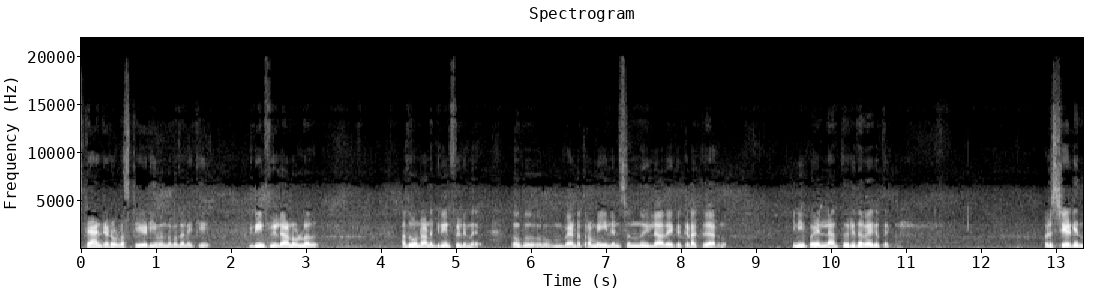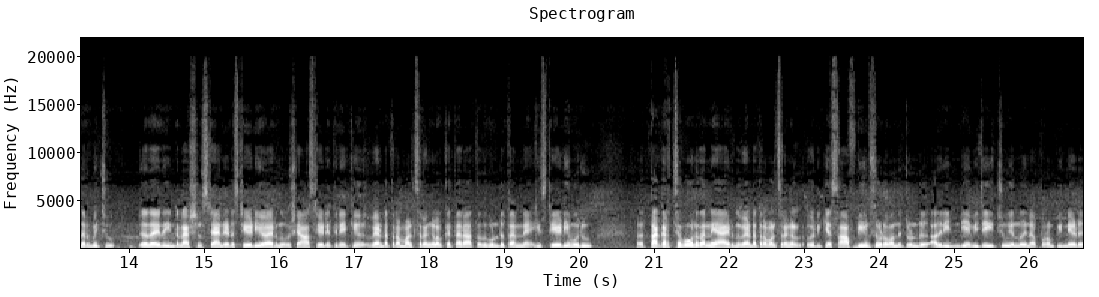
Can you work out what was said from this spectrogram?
സ്റ്റാൻഡേർഡ് ഉള്ള സ്റ്റേഡിയം എന്നുള്ള നിലയ്ക്ക് ഗ്രീൻഫീൽഡാണ് ഉള്ളത് അതുകൊണ്ടാണ് ഗ്രീൻഫീൽഡിന്. നമുക്ക് വേണ്ടത്ര മെയിന്റനൻസ് ഒന്നും ഇല്ലാതെയൊക്കെ കിടക്കുകയായിരുന്നു. ഇനിയിപ്പോൾ എല്ലാം ത്വരിത വേഗത്തിൽ. ഒരു സ്റ്റേഡിയം നിർമ്മിച്ചു. അതായത് ഇന്റർനാഷണൽ സ്റ്റാൻഡേർഡ് സ്റ്റേഡിയം ആയിരുന്നു പക്ഷേ ആ സ്റ്റേഡിയത്തിലേക്ക് വേണ്ടത്ര മത്സരങ്ങളൊക്കെ തരാത്തത് കൊണ്ട് തന്നെ ഈ സ്റ്റേഡിയം ഒരു തകർച്ച പോലെ തന്നെയായിരുന്നു വേണ്ടത്ര മത്സരങ്ങൾ. ഒരിക്കൽ സാഫ് ഗെയിംസ് ഇവിടെ വന്നിട്ടുണ്ട്. അതിൽ ഇന്ത്യ വിജയിച്ചു എന്നതിനപ്പുറം പിന്നീട്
